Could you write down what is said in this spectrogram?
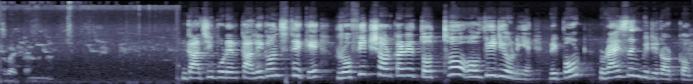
গাজীপুরের কালীগঞ্জ থেকে রফিক সরকারের তথ্য ও ভিডিও নিয়ে report rising BD dot com.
